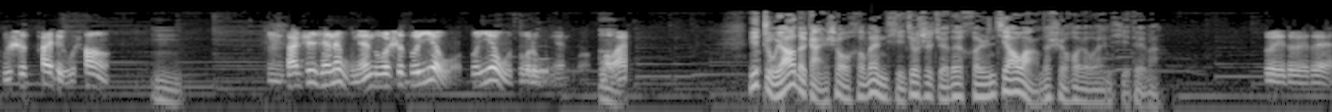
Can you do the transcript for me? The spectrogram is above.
不是太流畅，嗯嗯，但之前那五年多是做业务，做业务做了五年多，嗯跑外。你主要的感受和问题就是觉得和人交往的时候有问题，对吧？对对对，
